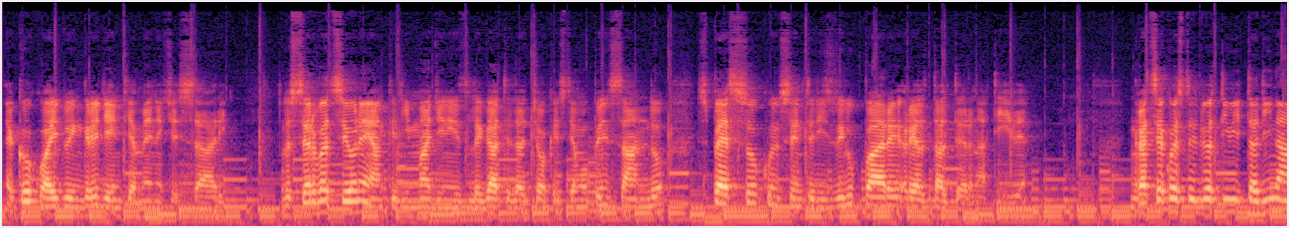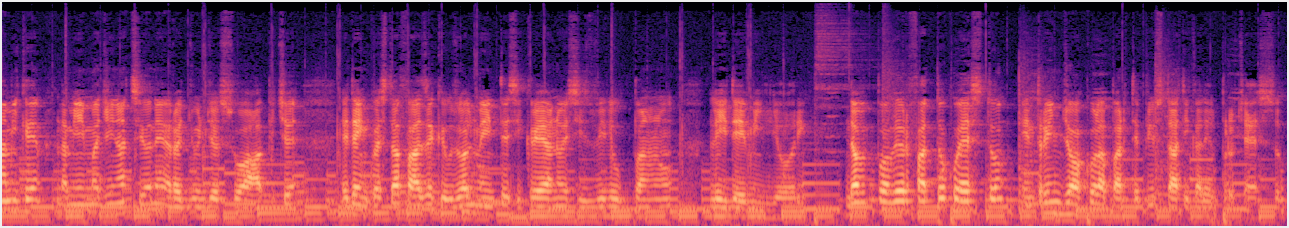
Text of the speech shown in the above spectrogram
ecco qua i due ingredienti a me necessari. L'osservazione anche di immagini slegate da ciò che stiamo pensando spesso consente di sviluppare realtà alternative. Grazie a queste due attività dinamiche la mia immaginazione raggiunge il suo apice ed è in questa fase che usualmente si creano e si sviluppano le idee migliori. Dopo aver fatto questo entra in gioco la parte più statica del processo,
